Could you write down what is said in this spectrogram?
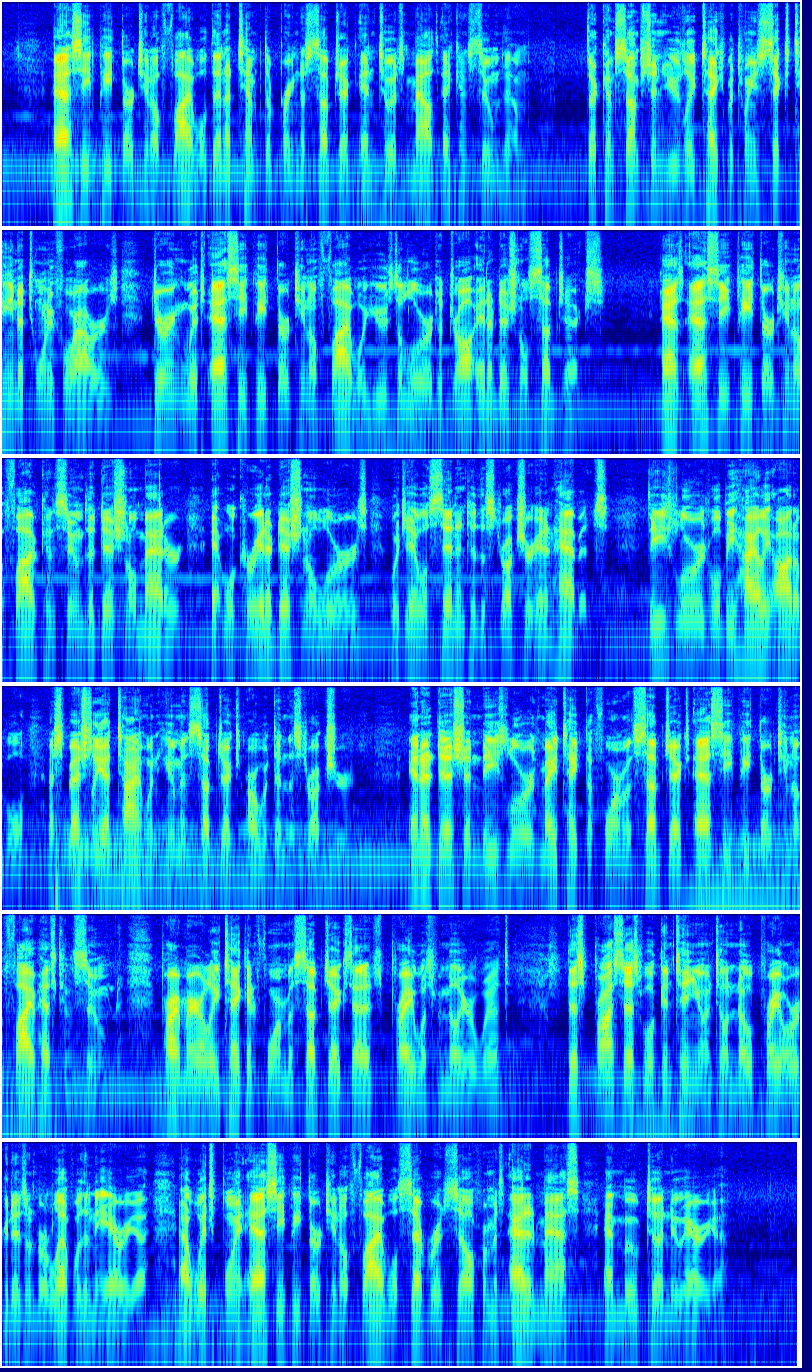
SCP-1305 will then attempt to bring the subject into its mouth and consume them. The consumption usually takes between 16 to 24 hours, during which SCP-1305 will use the lure to draw in additional subjects. As SCP-1305 consumes additional matter, it will create additional lures, which it will send into the structure it inhabits. These lures will be highly audible, especially at times when human subjects are within the structure. In addition, these lures may take the form of subjects SCP-1305 has consumed, primarily taking form of subjects that its prey was familiar with. This process will continue until no prey organisms are left within the area, at which point SCP-1305 will sever itself from its added mass and move to a new area.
